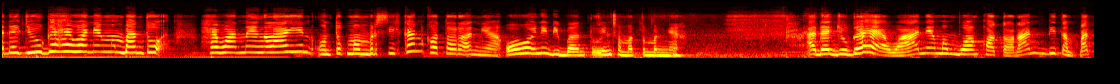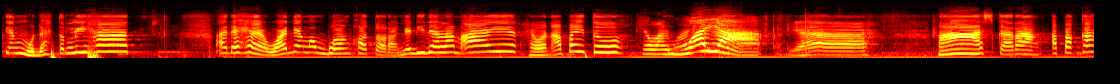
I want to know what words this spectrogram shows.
Ada juga hewan yang membantu hewan yang lain untuk membersihkan kotorannya. Oh, ini dibantuin sama temennya. Ada juga hewan yang membuang kotoran di tempat yang mudah terlihat. Ada hewan yang membuang kotorannya di dalam air. Hewan apa itu? Hewan buaya. Ya. Nah, sekarang apakah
